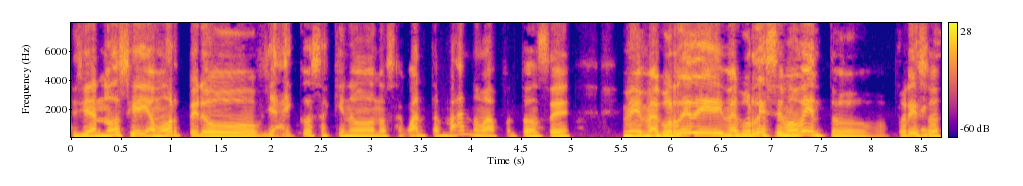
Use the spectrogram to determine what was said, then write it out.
Decía, no, si hay amor, pero ya hay cosas que no nos aguantan más nomás. Pues entonces me, acordé de me acordé de ese momento. Por eso,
